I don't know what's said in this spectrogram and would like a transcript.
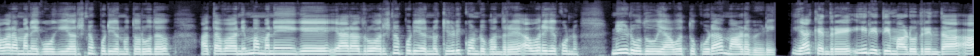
ಅವರ ಮನೆಗೆ ಹೋಗಿ ಅರಿಶಿನ ಪುಡಿಯನ್ನು ತರುವುದು ಅಥವಾ ನಿಮ್ಮ ಮನೆಗೆ ಯಾರಾದರೂ ಅರಿಶಿನ ಪುಡಿಯನ್ನು ಕೇಳಿಕೊಂಡು ಬಂದರೆ ಅವರಿಗೆ ಕೊಂಡು ನೀಡುವುದು ಯಾವತ್ತೂ ಕೂಡ ಮಾಡಬೇಡಿ. ಯಾಕೆಂದರೆ ಈ ರೀತಿ ಮಾಡೋದ್ರಿಂದ ಆ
